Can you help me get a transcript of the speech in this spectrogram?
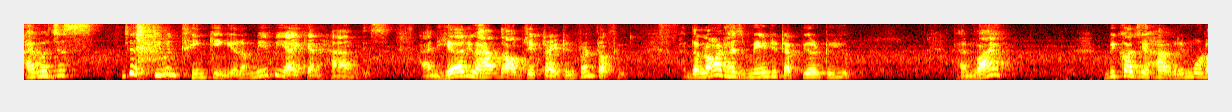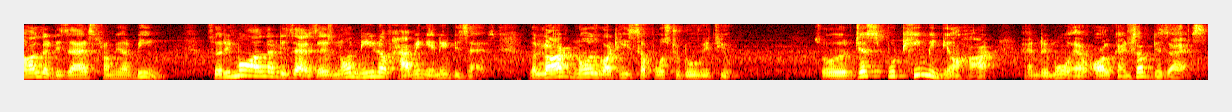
I was just just even thinking, you know, maybe I can have this. And here you have the object right in front of you. And the Lord has made it appear to you. And why? Because you have removed all the desires from your being. So remove all the desires. There is no need of having any desires. The Lord knows what He is supposed to do with you. So just put Him in your heart and remove all kinds of desires.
